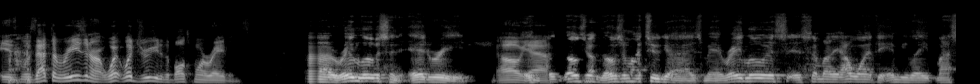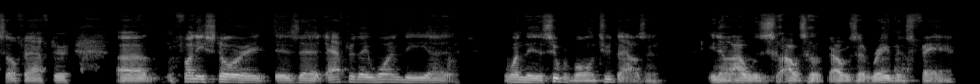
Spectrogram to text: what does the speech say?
is was that the reason, or what, what drew you to the Baltimore Ravens? Uh, Ray Lewis and Ed Reed. Oh yeah, and those yep. are those are my two guys, man. Ray Lewis is somebody I wanted to emulate myself after. Uh, funny story is that after they won the uh, won the Super Bowl in 2000, you know, I was I was hooked. I was a Ravens fan.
